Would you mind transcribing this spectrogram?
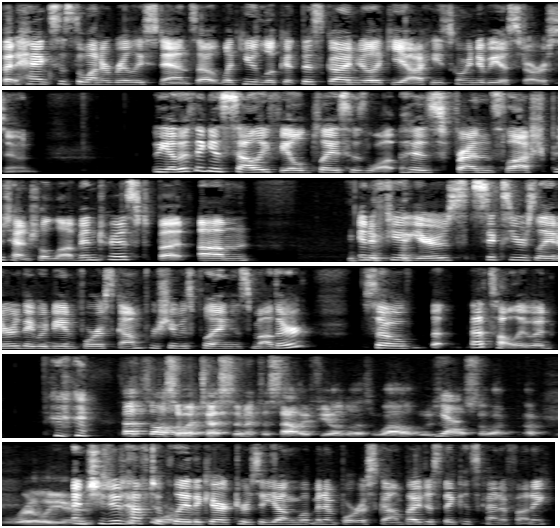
but Hanks is the one who really stands out. Like, you look at this guy and you're like, yeah, he's going to be a star soon. The other thing is Sally Field plays his lo- his friend slash potential love interest, but um, in a few years, six years later, they would be in Forrest Gump, where she was playing his mother. So th- that's Hollywood. that's also a testament to sally field as well who's Yeah. also a, a brilliant And she did have to play the character as a young woman in Forrest Gump. I just think it's kind of funny.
